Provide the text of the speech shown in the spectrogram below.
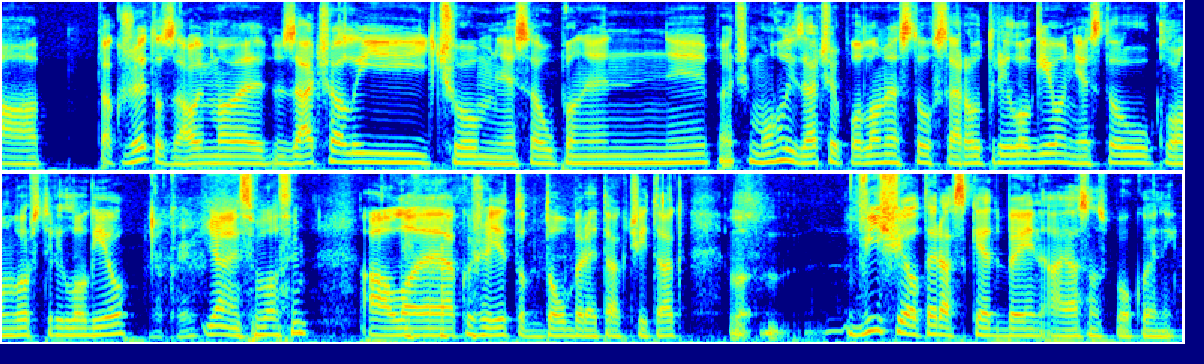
A takže je to zaujímavé. Začali, čo mne sa úplne nepáči, mohli začať podľa mňa s tou starou trilógiou, nie s tou Clone Wars trilógiou. Okay. Ja nesúhlasím. Ale akože je to dobre tak či tak. Vyšiel teraz Cat Bane a ja som spokojný.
